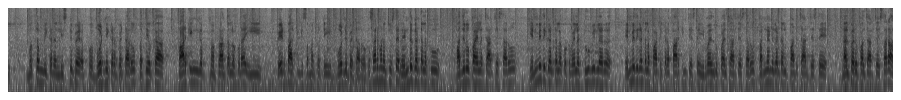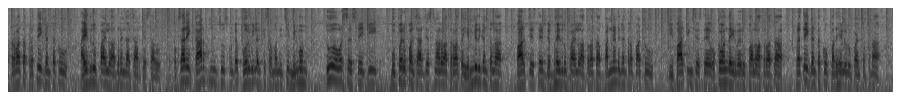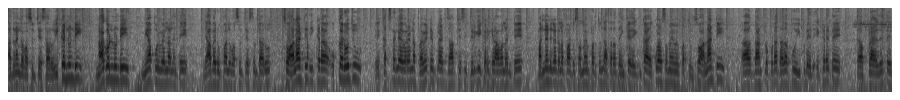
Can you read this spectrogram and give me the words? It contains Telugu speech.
మొత్తం ఇక్కడ లిస్ట్ని బోర్డుని ఇక్కడ పెట్టారు. ప్రతి ఒక్క పార్కింగ్ ప్రాంతాల్లో కూడా ఈ పేడ్ పార్కింగ్కి సంబంధించి బోర్డుని పెట్టారు. ఒకసారి మనం చూస్తే రెండు గంటలకు పది రూపాయల ఛార్జ్ చేస్తారు. ఎనిమిది గంటలకు ఒకవేళ టూ వీలర్ ఎనిమిది గంటల పాటు ఇక్కడ పార్కింగ్ చేస్తే ఇరవై ఐదు రూపాయలు ఛార్జ్ చేస్తారు. పన్నెండు గంటల పాటు ఛార్జ్ చేస్తే నలభై రూపాయలు ఛార్జ్ చేస్తారు. ఆ తర్వాత ప్రతి గంటకు ఐదు రూపాయలు అదనంగా ఛార్జ్ చేస్తారు. ఒకసారి కార్ చూసుకుంటే ఫోర్ వీలర్కి సంబంధించి మినిమం టూ అవర్స్ స్టేకి ముప్పై రూపాయలు ఛార్జ్ చేస్తున్నారు. ఆ తర్వాత ఎనిమిది గంటల పార్క్ చేస్తే డెబ్బై ఐదు రూపాయలు ఆ తర్వాత పన్నెండు గంటల పాటు ఈ పార్కింగ్ చేస్తే ఒక వంద ఇరవై రూపాయలు ఆ తర్వాత ప్రతి గంటకు పదిహేను రూపాయల చొప్పున అదనంగా వసూలు చేస్తారు. ఇక్కడ నుండి నాగోల్ నుండి మియాపూర్ వెళ్ళాలంటే యాభై రూపాయలు వసూలు చేస్తుంటారు. సో అలాంటిది ఇక్కడ ఒక్కరోజు ఖచ్చితంగా ఎవరైనా ప్రైవేట్ ఎంప్లాయ్ జాబ్ చేసి తిరిగి ఇక్కడికి రావాలంటే పన్నెండు గంటల పాటు సమయం పడుతుంది. ఆ తర్వాత ఇంకా ఇంకా ఎక్కువ సమయమే పడుతుంది. సో అలాంటి దాంట్లో కూడా దాదాపు ఇప్పుడు ఎక్కడైతే ఏదైతే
